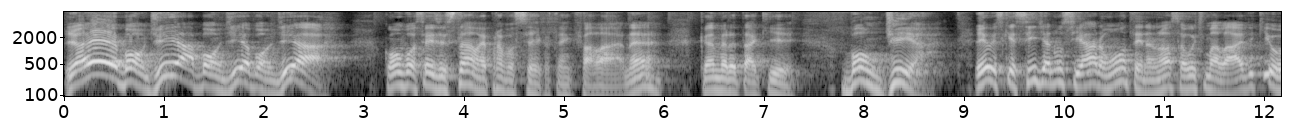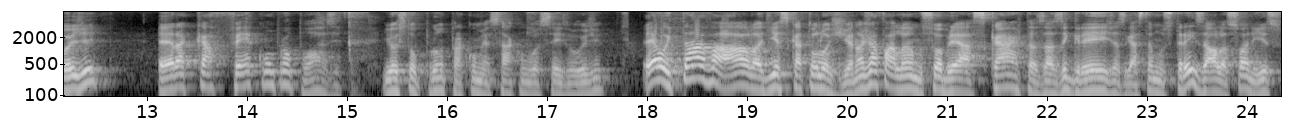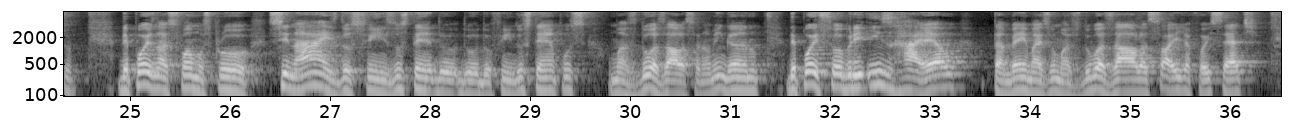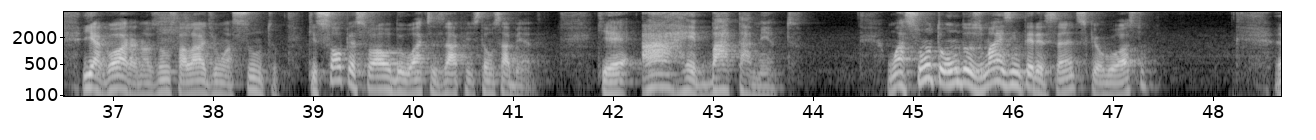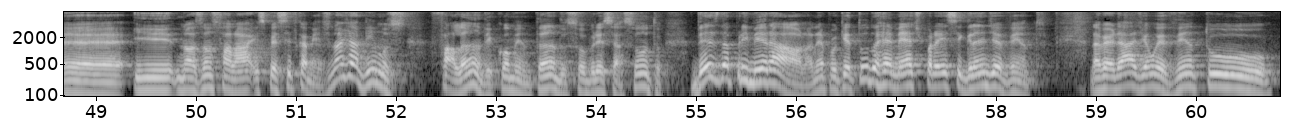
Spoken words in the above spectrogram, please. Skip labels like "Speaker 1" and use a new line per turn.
E aí, bom dia, bom dia, bom dia! Como vocês estão? É para você que eu tenho que falar, né? A câmera tá aqui. Bom dia! Eu esqueci de anunciar ontem na nossa última live que hoje era café com propósito. E eu estou pronto para começar com vocês hoje é a oitava aula de escatologia. Nós já falamos sobre as cartas às igrejas, gastamos três aulas só nisso. Depois nós fomos para os sinais dos fins dos do, do, do fim dos tempos, umas duas aulas, se eu não me engano. Depois sobre Israel, também mais umas duas aulas, só aí já foi sete. E agora nós vamos falar de um assunto que só o pessoal do WhatsApp estão sabendo, que é arrebatamento. Um assunto, um dos mais interessantes que eu gosto, é, e nós vamos falar especificamente. Nós já vimos falando e comentando sobre esse assunto desde a primeira aula, né? porque tudo remete para esse grande evento. Na verdade, é um evento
